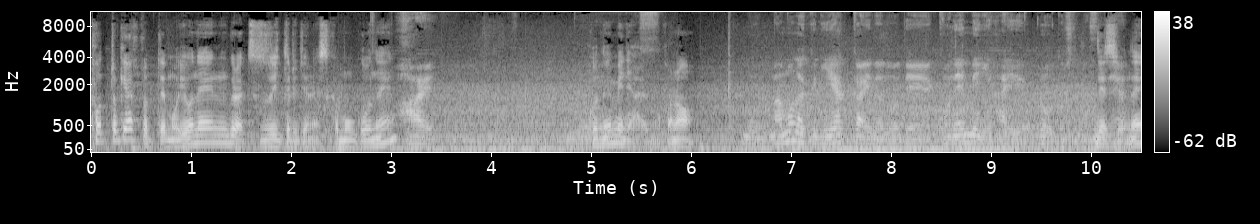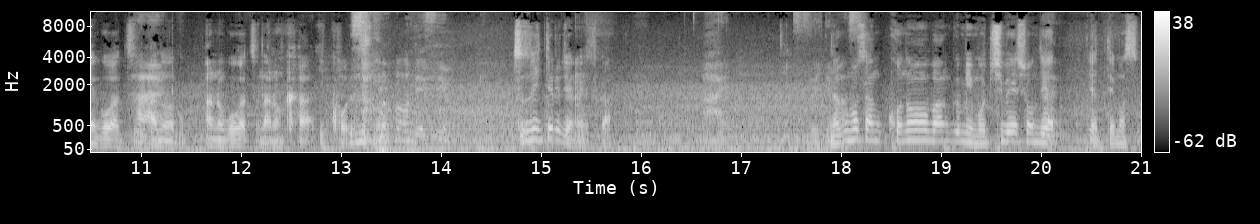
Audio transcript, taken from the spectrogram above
ポッドキャストってもう4年ぐらい続いてるじゃないですか。もう5年？はい。5年目に入るのかな？もう間もなく200回なので5年目に入ろうとしてますね。ですよね。5月、はい。あのあの5月7日以降ですね。そうですよ。続いてるじゃないですか。はい。続いて南雲さんこの番組モチベーションでや,、はい。やってます？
